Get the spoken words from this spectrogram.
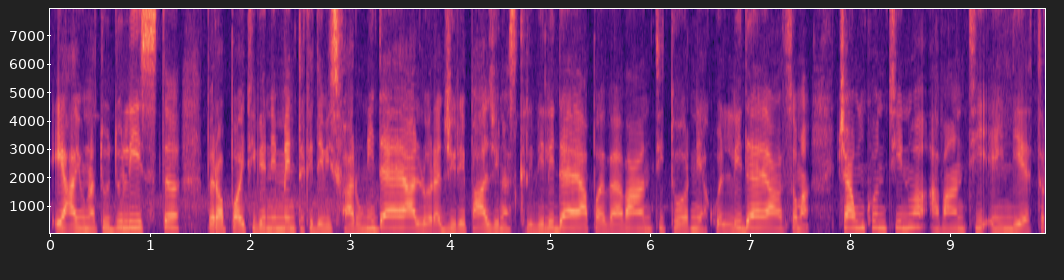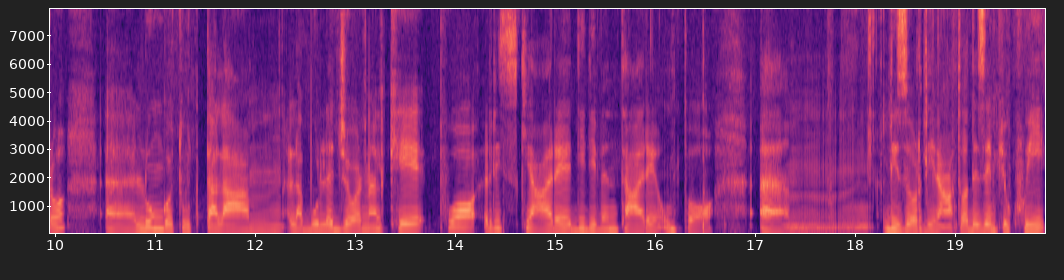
e hai una to-do list, però poi ti viene in mente che devi fare un'idea, allora giri pagina, scrivi l'idea, poi vai avanti, torni a quell'idea, insomma c'è un continuo avanti e indietro eh, lungo tutta la, la bullet journal che può rischiare di diventare un po' ehm, disordinato. Ad esempio qui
